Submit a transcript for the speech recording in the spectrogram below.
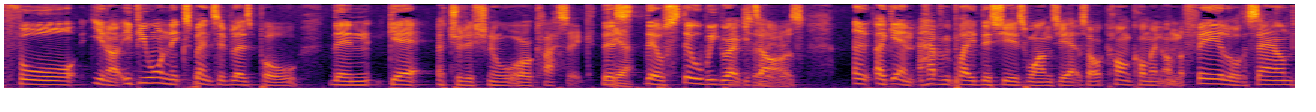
for you know, if you want an expensive Les Paul, then get a traditional or a classic. There's Yeah. there'll still be great Absolutely. guitars. Uh, again, I haven't played this year's ones yet, so I can't comment on the feel or the sound.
